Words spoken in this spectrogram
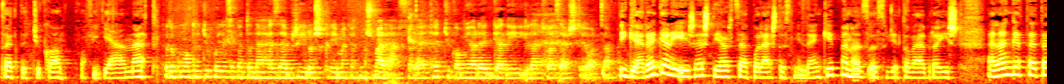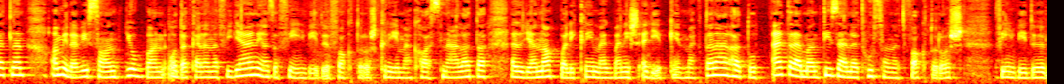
fektetjük a, a figyelmet. Tehát akkor mondhatjuk, hogy ezeket a nehezebb zsíros krémeket most már elfelejthetjük, ami a reggeli, illetve az esti arcápolás. Igen, reggeli és esti arcápolást azt mindenképpen, az, az ugye továbbra is elengedhetetlen. Amire viszont jobban oda kellene figyelni, az a fényvédő faktoros krémek használata. Ez ugye a nappali krémekben is egyébként megtalálható. Általában 15-25 faktoros fényvédő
